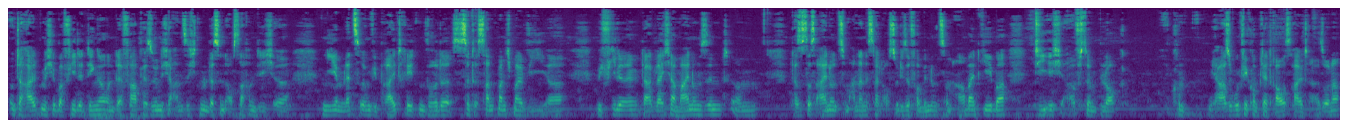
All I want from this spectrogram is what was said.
unterhalte mich über viele Dinge und erfahre persönliche Ansichten und das sind auch Sachen, die ich äh, nie im Netz irgendwie breitreten würde. Es ist interessant manchmal, wie, äh, wie viele da gleicher Meinung sind. Ähm, das ist das eine und zum anderen ist halt auch so diese Verbindung zum Arbeitgeber, die ich auf dem Blog ja, so gut wie komplett raushalte. Also, ne,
